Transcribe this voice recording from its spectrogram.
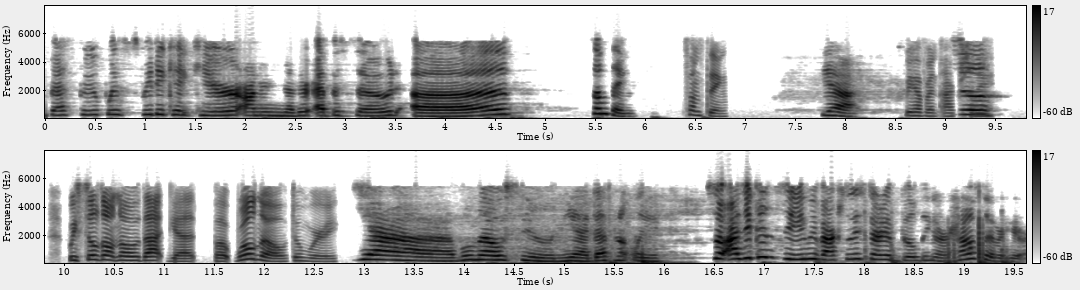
Beth Boop with Sweetie Cake here on another episode of something. Something. Yeah. We haven't Still, actually. We still don't know that yet, but we'll know. Don't worry. yeah, we'll know soon. Yeah, definitely. So as you can see, we've actually started building our house over here.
